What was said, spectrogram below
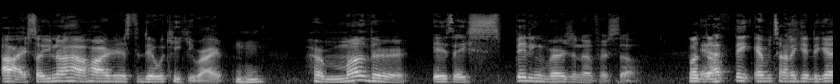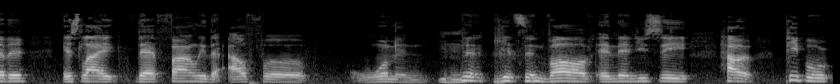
All right, so you know how hard it is to deal with Kiki, right? Mm-hmm. Her mother is a spitting version of herself. But And I think every time they get together, it's like that finally the alpha woman mm-hmm. gets involved, and then you see how people,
